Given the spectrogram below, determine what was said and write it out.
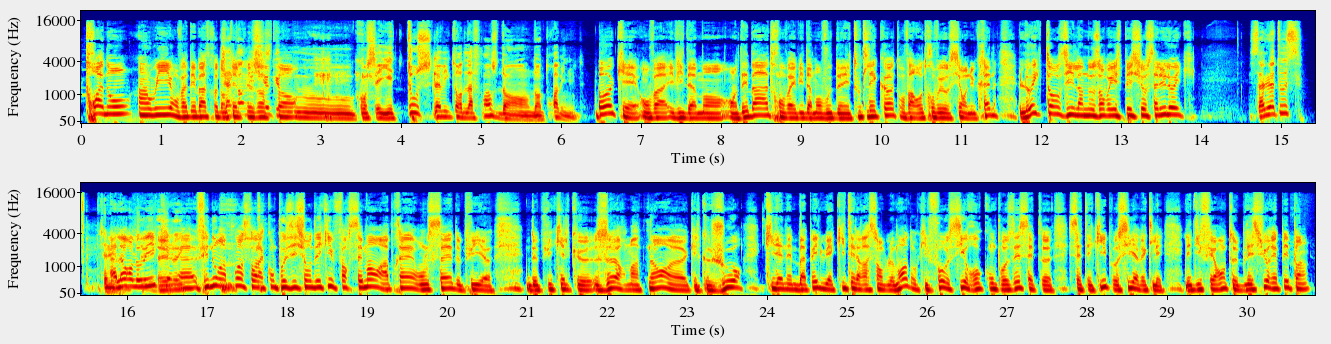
Trois noms, un oui, on va débattre dans quelques instants. que vous conseillez tous la victoire de la France dans, dans 3 minutes. Ok, on va évidemment en débattre, on va évidemment vous donner toutes les cotes, on va retrouver aussi en Ukraine Loïc Tanzi, l'un de nos envoyés spéciaux. Salut Loïc. Salut à tous. Salut. Alors Loïc. euh, fais-nous un point sur la composition d'équipe. Forcément, après, on le sait depuis euh, depuis quelques heures maintenant, euh, quelques jours, Kylian Mbappé lui a quitté le rassemblement, donc il faut aussi recomposer cette euh, cette équipe aussi avec les les différentes blessures et pépins.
